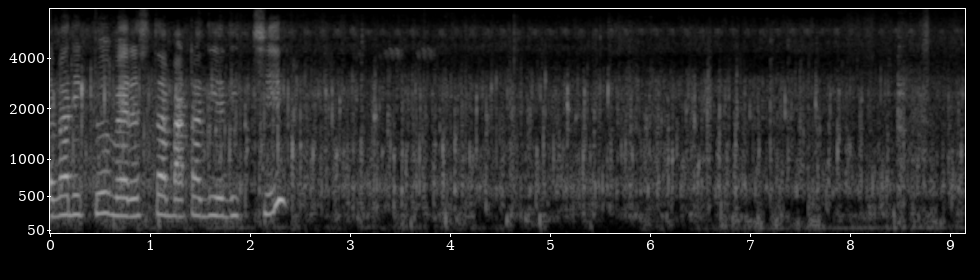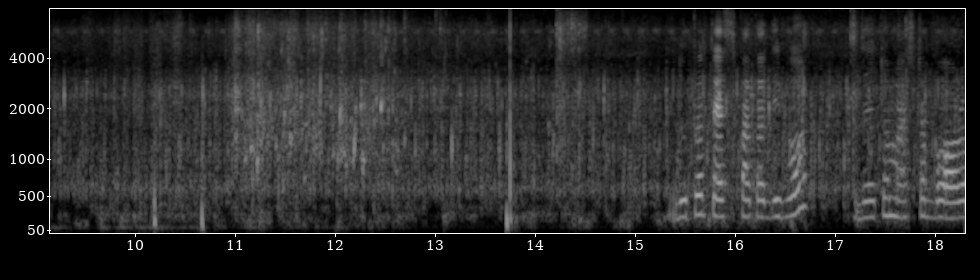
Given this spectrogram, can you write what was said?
এবার একটু বেরেস্তা বাটা দিয়ে দিচ্ছি। দুটো তেজপাতা দিব যেহেতু মাছটা বড়।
